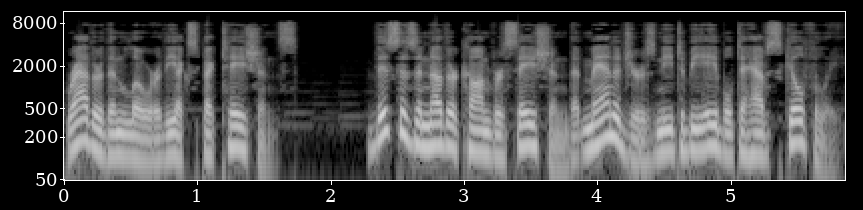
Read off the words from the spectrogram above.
rather than lower the expectations. This is another conversation that managers need to be able to have skillfully.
